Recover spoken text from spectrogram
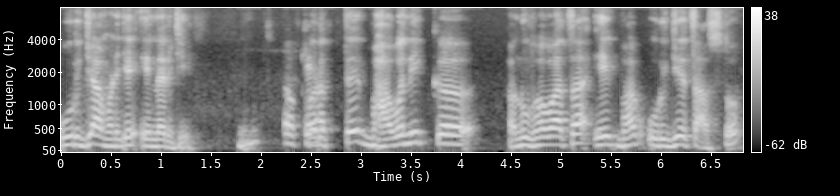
ऊर्जा म्हणजे एनर्जी. ओके. प्रत्येक भावनिक अनुभवाचा एक भाग ऊर्जेचा असतो.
